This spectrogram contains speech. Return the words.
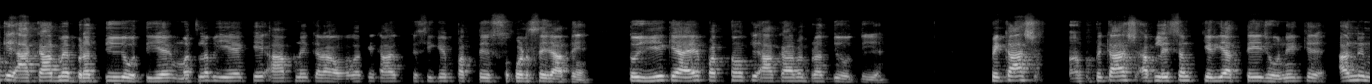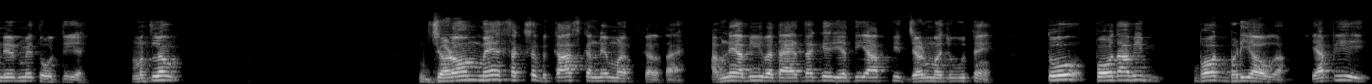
के आकार में वृद्धि होती है। मतलब ये है कि आपने करा होगा कि किसी के पत्ते सुकड़ से जाते हैं। तो ये क्या है? पत्तों के आकार में वृद्धि होती है। प्रकाश प्रकाश अपलेशन क्रिया तेज होने के अन्य निर्मित होती है। मतलब जड़ों में सक्ष विकास करने मदद करता है। हमने अभी बताया था कि यदि आपकी जड़ मज़बूत है तो पौधा भी बहुत बढ़िया होगा। या फिर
